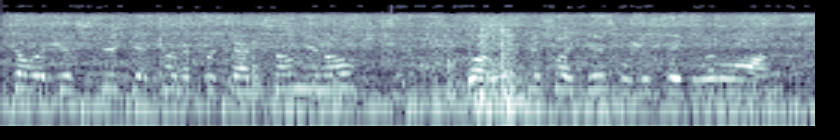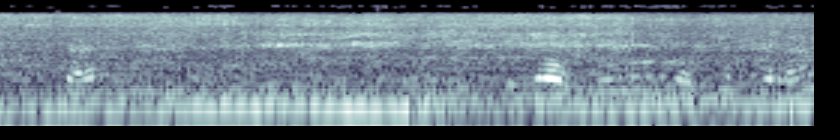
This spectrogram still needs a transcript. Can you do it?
until it gets thick. It kind of protects them, you know. But gets like this, we'll just take a little off. Okay. Little, little sticky in there.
